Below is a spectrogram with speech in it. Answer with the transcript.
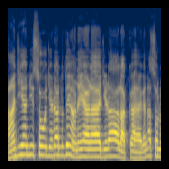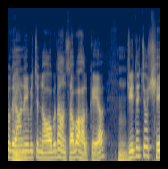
ਹਾਂਜੀ ਹਾਂਜੀ ਸੋ ਜਿਹੜਾ ਲੁਧਿਆਣੇ ਵਾਲਾ ਜਿਹੜਾ ਇਲਾਕਾ ਹੈਗਾ ਨਾ ਸੋ ਲੁਧਿਆਣੇ ਵਿੱਚ 9 ਵਿਧਾਨ ਸਭਾ ਹਲਕੇ ਆ। ਜਿਹਦੇ ਚੋਂ 6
